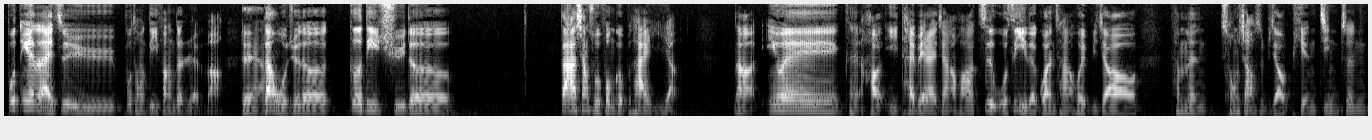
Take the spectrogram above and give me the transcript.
不，因为来自于不同地方的人嘛，对啊。但我觉得各地区的大家相处风格不太一样。那因为可能好以台北来讲的话，自我自己的观察会比较，他们从小是比较偏竞争，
